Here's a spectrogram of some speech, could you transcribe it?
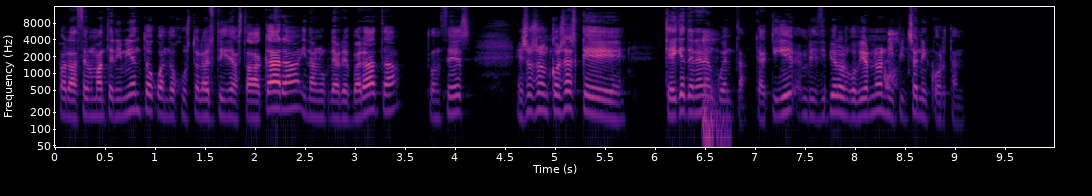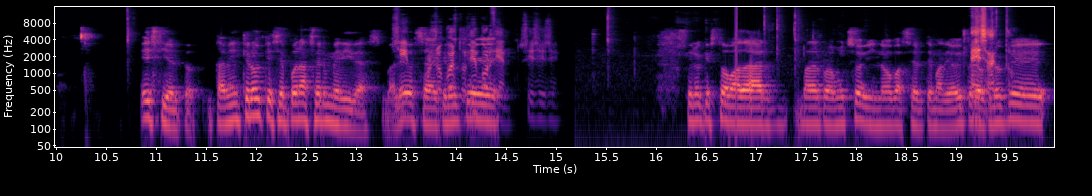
para hacer un mantenimiento cuando justo la electricidad estaba cara y la nuclear es barata. Entonces, esas son cosas que, hay que tener en cuenta. Que aquí, en principio, los gobiernos ni pinchan ni cortan. Es cierto. También creo que se pueden hacer medidas, ¿vale? o sea, por creo que... Sí, sí, sí. Creo que esto va a dar, va a dar por mucho y no va a ser tema de hoy, pero creo que,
